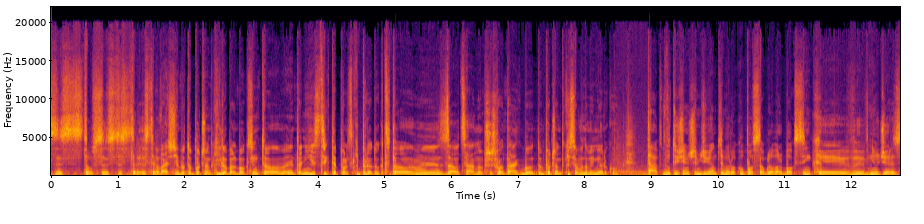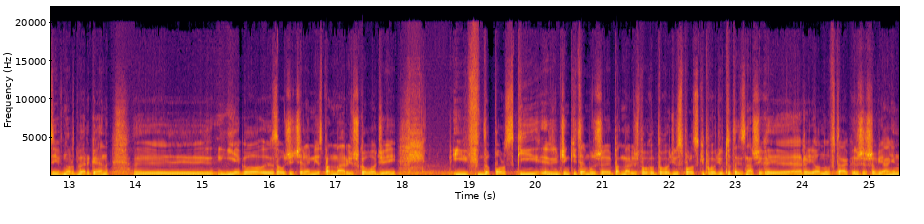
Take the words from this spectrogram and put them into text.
z, z, tą- z, z, z, No właśnie, bo to początki Global Boxing to, to nie jest stricte polski produkt, to y, z oceanu przyszło, tak? Bo początki są w Nowym Jorku? Tak, w 2009 roku powstał Global Boxing y, w, New Jersey, w Nordbergen. Y, Jego założycielem jest pan Mariusz Kołodziej. I do Polski, y, dzięki temu, że pan Mariusz pocho- pochodził z Polski, pochodził tutaj z naszych y, rejonów, tak, Rzeszowianin,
